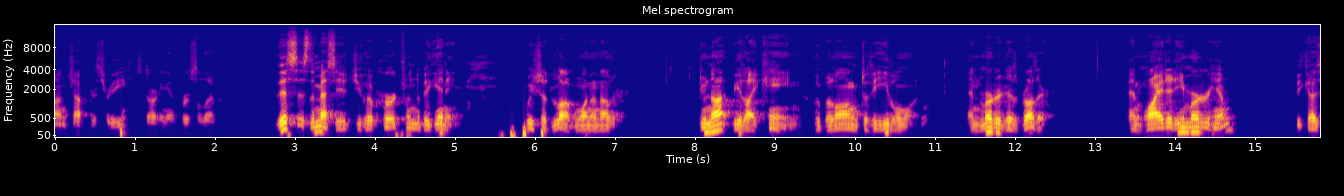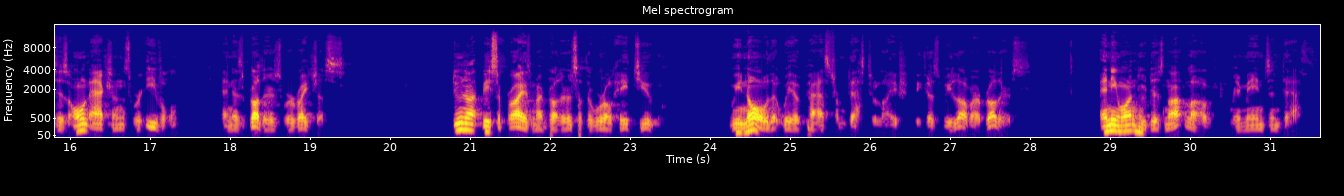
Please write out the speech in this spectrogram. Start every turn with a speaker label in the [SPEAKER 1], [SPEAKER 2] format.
[SPEAKER 1] 1 John chapter 3, starting at verse 11. This is the message you have heard from the beginning. We should love one another. Do not be like Cain, who belonged to the evil one and murdered his brother. And why did he murder him? Because his own actions were evil and his brothers were righteous. Do not be surprised, my brothers, if the world hates you. We know that we have passed from death to life because we love our brothers. Anyone who does not love remains in death.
